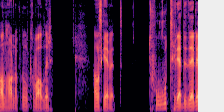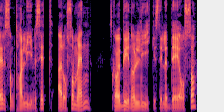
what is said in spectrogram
Han har nok noen kvaler. Han har skrevet To tredjedeler som tar livet sitt, er også menn. Skal vi begynne å likestille det også?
